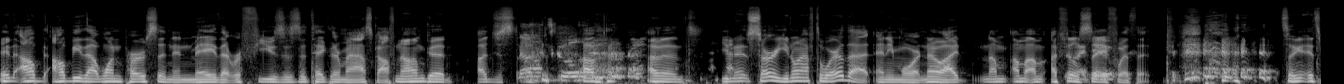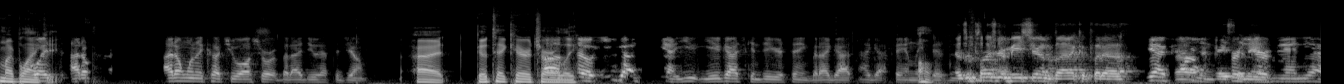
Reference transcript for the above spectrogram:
and I'll, I'll be that one person in May that refuses to take their mask off. No, I'm good. I just no, it's cool. I, I mean, you know, sir, you don't have to wear that anymore. No, I, I'm, I'm, i feel no, safe with it. so it's my blanket. Boys, I don't, I don't want to cut you all short, but I do have to jump. All right, go take care of Charlie. Um, so you guys, yeah, you you guys can do your thing, but I got I got family oh. business. It was a pleasure to meet you. I'm glad I could put a yeah, uh, for sure, man. Yeah,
